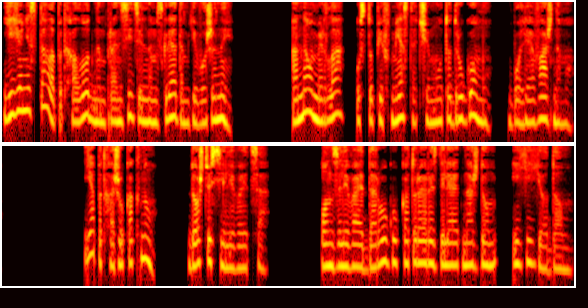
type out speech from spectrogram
Ее не стало под холодным пронзительным взглядом его жены. Она умерла, уступив место чему-то другому, более важному. Я подхожу к окну. Дождь усиливается. Он заливает дорогу, которая разделяет наш дом и ее дом.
